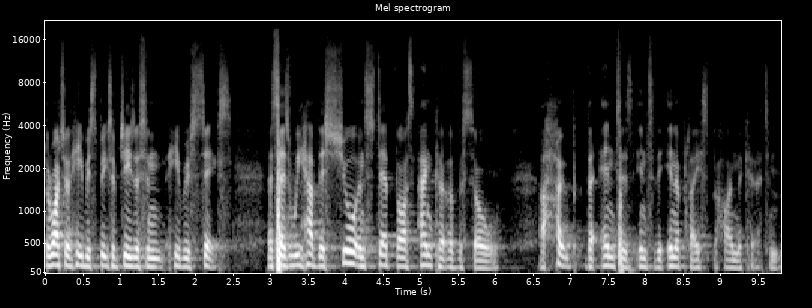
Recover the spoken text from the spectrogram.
The writer of Hebrews speaks of Jesus in Hebrews 6 and says, We have this sure and steadfast anchor of the soul, a hope that enters into the inner place behind the curtain.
